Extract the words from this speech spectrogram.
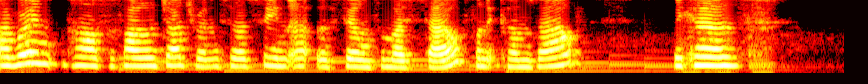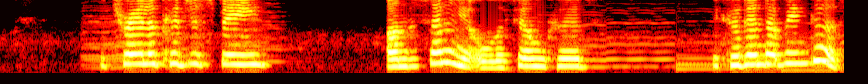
I won't pass a final judgment until I've seen uh, the film for myself when it comes out, because the trailer could just be underselling it all. The film could it could end up being good.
